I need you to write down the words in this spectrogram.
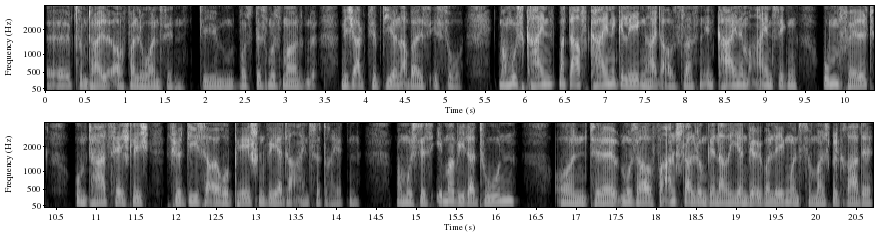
äh, zum Teil auch verloren sind. Die muss, das muss man nicht akzeptieren, aber es ist so. Man muss kein, man darf keine Gelegenheit auslassen in keinem einzigen Umfeld, um tatsächlich für diese europäischen Werte einzutreten. Man muss das immer wieder tun und äh, muss auch Veranstaltungen generieren. Wir überlegen uns zum Beispiel gerade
